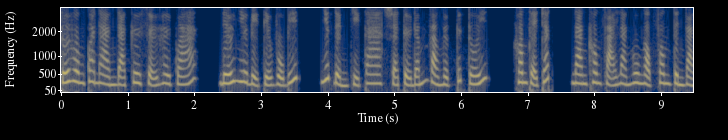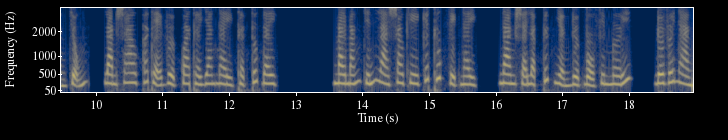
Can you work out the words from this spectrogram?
Tối hôm qua nàng đã cư xử hơi quá, nếu như bị tiểu vũ biết, nhất định chị ta sẽ tự đấm vào ngực tức tối. Không thể trách, nàng không phải là ngu ngọc phong tình vàng chủng, làm sao có thể vượt qua thời gian này thật tốt đây. May mắn chính là sau khi kết thúc việc này, nàng sẽ lập tức nhận được bộ phim mới. Đối với nàng,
